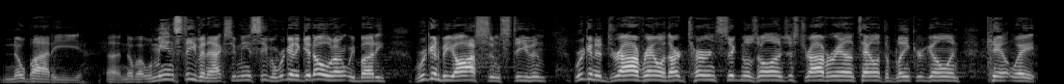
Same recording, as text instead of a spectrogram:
Nobody. Uh, nobody. Well, me and Stephen, actually, me and Stephen, we're going to get old, aren't we, buddy? We're going to be awesome, Stephen. We're going to drive around with our turn signals on, just drive around town with the blinker going. Can't wait.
